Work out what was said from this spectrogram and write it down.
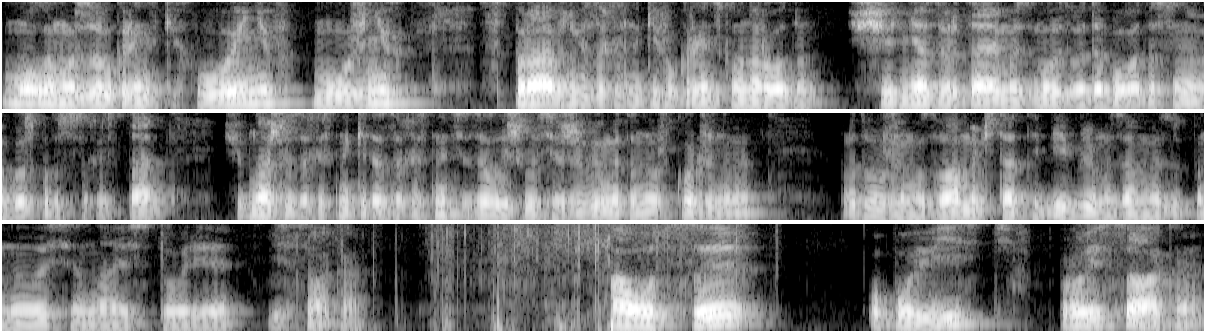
Молимось за українських воїнів, мужніх, справжніх захисників українського народу. Щодня звертаємось з молитвою до Бога та Сина Господа Ісуса Христа, щоб наші захисники та захисниці залишилися живими та неушкодженими. Продовжуємо з вами читати Біблію. Ми з вами зупинилися на історії Ісака. А оце оповість про Ісака,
